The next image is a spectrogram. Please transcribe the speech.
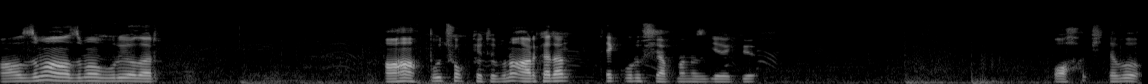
Ağzıma ağzıma vuruyorlar. Aha bu çok kötü. Bunu arkadan tek vuruş yapmanız gerekiyor. Oh işte bu.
